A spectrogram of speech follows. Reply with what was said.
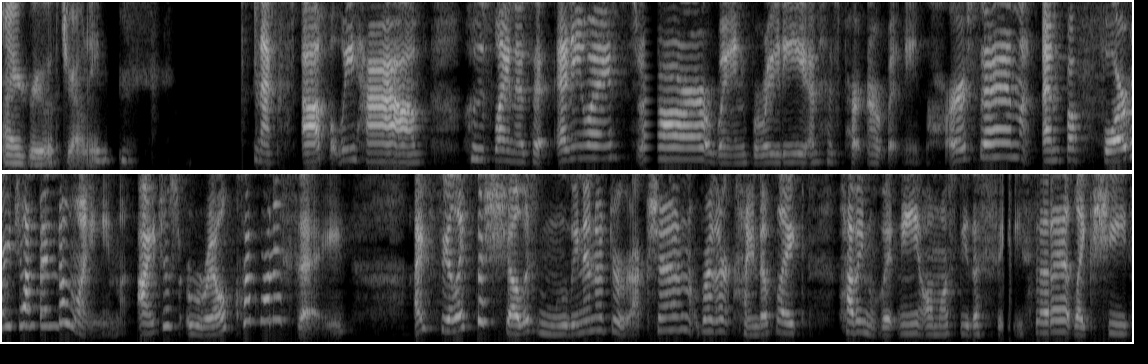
I agree with Joni. Next up, we have Whose Line Is It Anyway star Wayne Brady and his partner Witney Carson. And before we jump into Wayne, I just real quick want to say I feel like the show is moving in a direction where they're kind of like having Witney almost be the face of it. Like she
